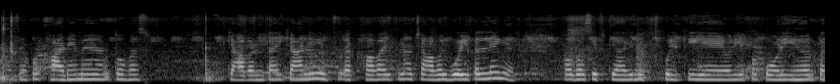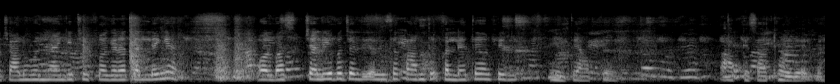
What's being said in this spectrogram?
तो देखो खाने में तो बस क्या बनता है, क्या नहीं, रखा हुआ इतना, चावल बॉईल कर लेंगे और बस इफ्तारी में फुल्की है और ये पकौड़ी है और कचालू बन जाएँगे, चिप्स वगैरह तल लेंगे। और बस चलिए, बस जल्दी जल्दी से काम कर लेते हैं और फिर मिलते हैं आपके आपके साथ थोड़ी देर में।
